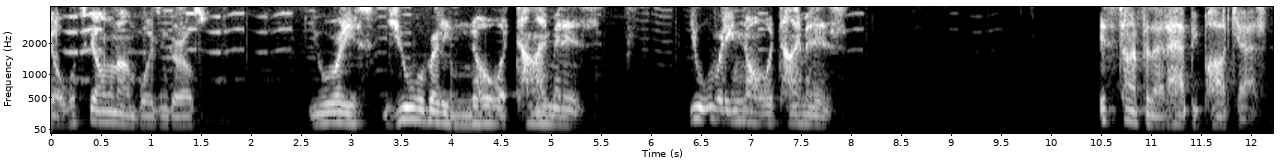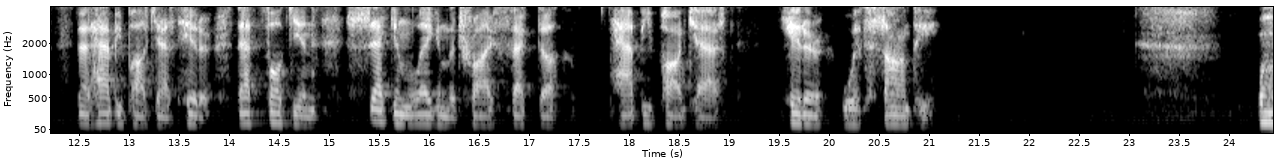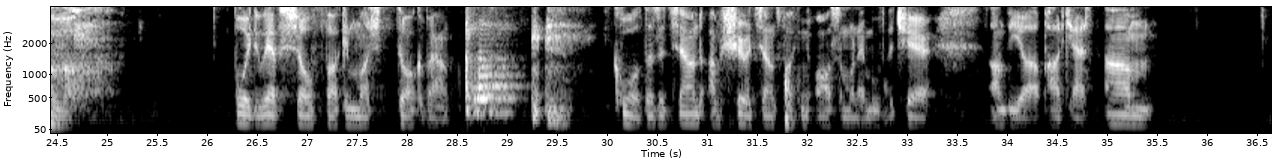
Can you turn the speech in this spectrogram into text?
Yo, what's going on, boys and girls? You already you already know what time it is. You already know what time it is. It's time for that happy podcast. That happy podcast hitter. That fucking second leg in the trifecta happy podcast hitter with Santi. Oh, boy, do we have so fucking much to talk about. cool. Does it sound? I'm sure it sounds fucking awesome when I move the chair on the uh, podcast. Um,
